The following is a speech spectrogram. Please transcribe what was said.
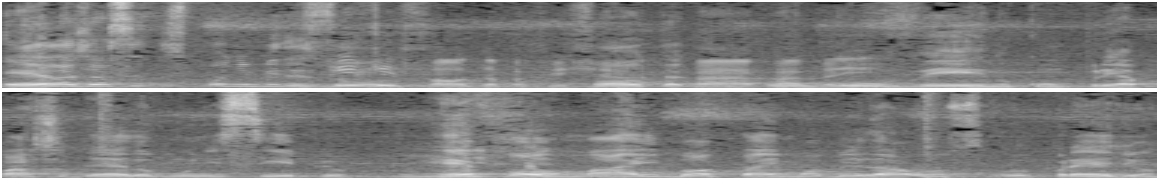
Ela já se O disponibilizou. que, que falta para fechar? Falta pra, pra o abrir? governo cumprir a parte dela, o município, município. reformar e botar imobiliar os- o prédio.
